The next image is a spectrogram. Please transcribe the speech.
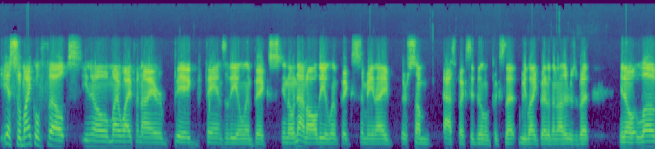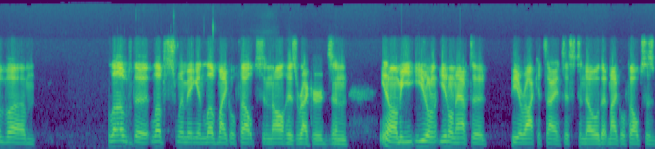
Yeah, so Michael Phelps, you know, my wife and I are big fans of the Olympics. You know, not all the Olympics. I mean, I there's some aspects of the Olympics that we like better than others, but you know, love um, love the love swimming and love Michael Phelps and all his records. And you know, I mean, you don't you don't have to be a rocket scientist to know that Michael Phelps has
